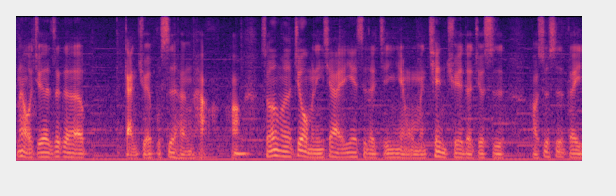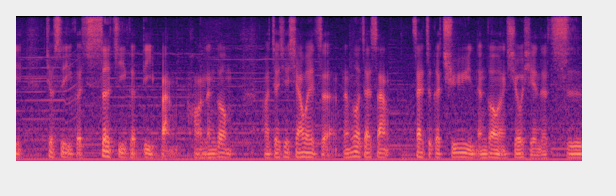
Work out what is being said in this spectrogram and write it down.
那我觉得这个感觉不是很好，好，所以我们就我们宁夏夜市的经验，我们欠缺的就是，好，是不是可以就是一个设计一个地方，好，能够啊这些消费者能够在上在这个区域能够很休闲的吃，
